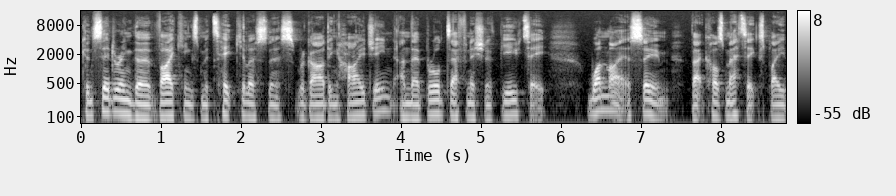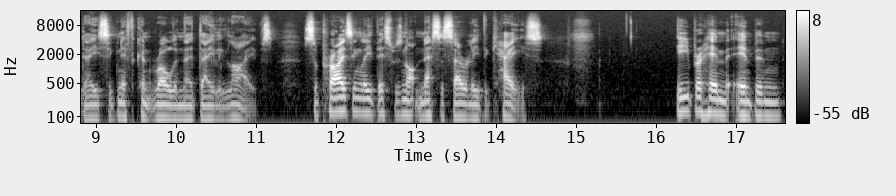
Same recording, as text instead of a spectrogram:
Considering the Vikings' meticulousness regarding hygiene and their broad definition of beauty, one might assume that cosmetics played a significant role in their daily lives. Surprisingly, this was not necessarily the case. Ibrahim ibn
